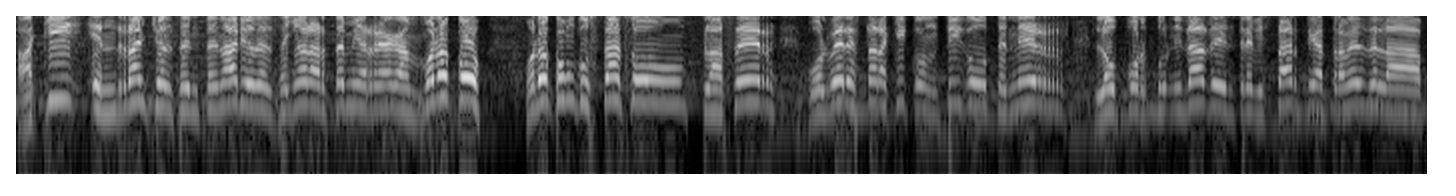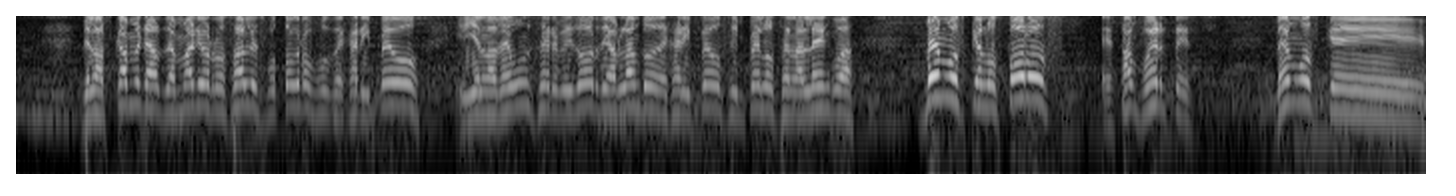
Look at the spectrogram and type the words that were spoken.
aquí en Rancho El Centenario del señor Artemio Arriaga. Morocco, Morocco, un gustazo, un placer volver a estar aquí contigo, tener la oportunidad de entrevistarte a través de, la, de las cámaras de Mario Rosales, fotógrafos de Jaripeo, y en la de un servidor de Hablando de Jaripeo sin pelos en la lengua. Vemos que los toros están fuertes, vemos que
